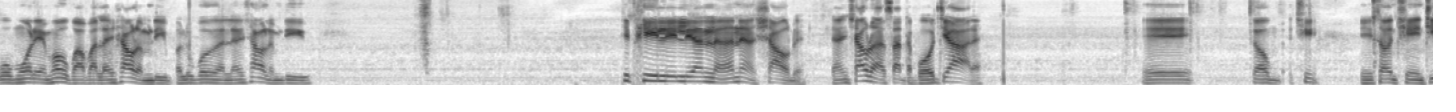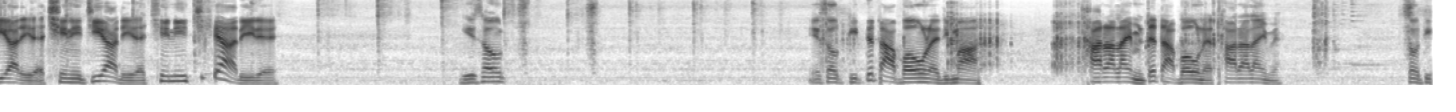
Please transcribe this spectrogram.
ဟိုမော်ရယ်မဟုတ်ပါဘာလမ်းလျှောက်လည်းမသိဘူးဘလူးပုံစံလမ်းလျှောက်လည်းမသိဘူးဖြည်းဖြည်းလေးလမ်းလမ်းနဲ့လျှောက်တယ်လမ်းလျှောက်တာအစတဘောကြတယ်အေးတော့အချင်းဒီဆောင်ချင်းကြည့်ရနေတယ်ချင်းနေကြည့်ရနေတယ်ချင်းနေကြည့်ရနေတယ် ဒီဆောင်ဒီဆောင်ဒီတက်တာဘုံလေဒီမှာထားရလိုက်မယ်တက်တာဘုံလေထားရလိုက်မယ်ဆိုဒီ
